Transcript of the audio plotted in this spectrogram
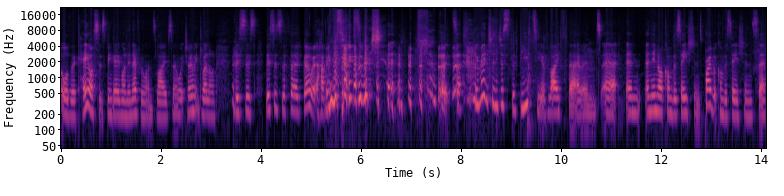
all the chaos that's been going on in everyone's lives, and which I won't dwell on. This is this is the third go at having this exhibition. but uh, we mentioned just the beauty of life there, and uh, and and in our conversations, private conversations, uh,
